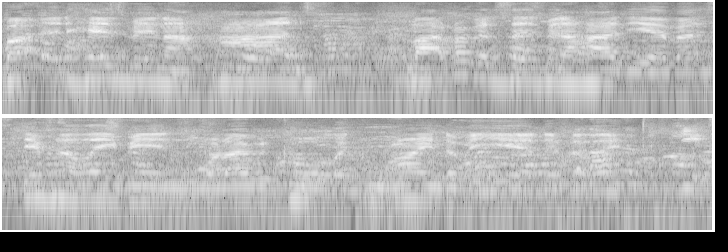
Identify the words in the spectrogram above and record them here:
But it has been a hard, like, I'm not going to say it's been a hard year, but it's definitely been what I would call a grind of a year, definitely. yes.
